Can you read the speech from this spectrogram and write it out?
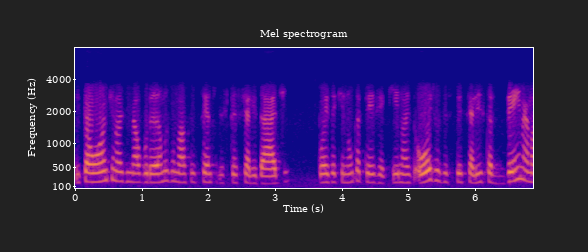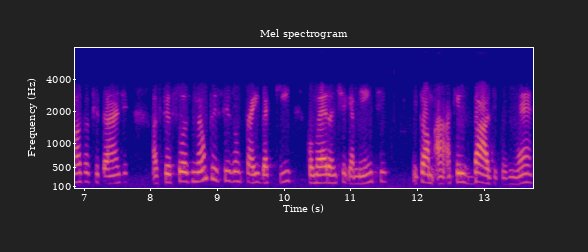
Então, ontem nós inauguramos o nosso centro de especialidade, coisa que nunca teve aqui. Nós hoje os especialistas vêm na nossa cidade, as pessoas não precisam sair daqui como era antigamente. Então, a, aqueles básicos, né?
